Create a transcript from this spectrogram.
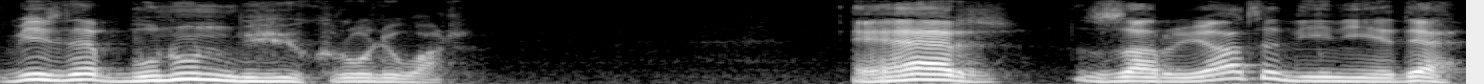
bir de bunun büyük rolü var. Eğer zaruriyat-ı diniyede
